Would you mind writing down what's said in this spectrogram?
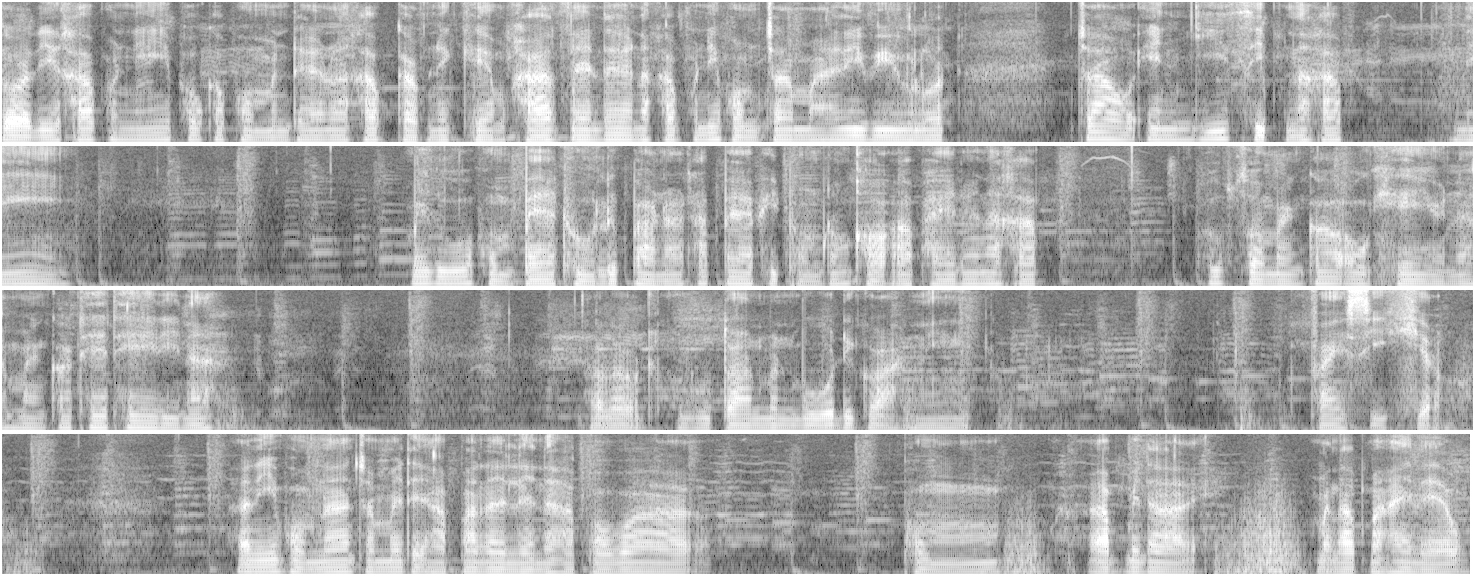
สวัสดีครับวันนี้พบกับผมเหมือนเดิมนะครับกับในเกมคาร์ไซเลอร์นะครับวันนี้ผมจะมารีวิวรถเจ้า N20 นะครับ นี่ ไม่รู้ว่าผมแปลถูกหรือเปล่านะ ถ้าแปลผิดผมต้องขออภัยด้วยนะครับ รูปทรงมันก็โอเคอยู่นะ มันก็เท่ๆดีนะเราเราลองดูตอนมันบูดีกว่านี่ ไฟสีเขียว อันนี้ผมน่าจะไม่ได้อัพอะไรเลยนะครับ เพราะว่าผมอัพไม่ได้ มันอัพมาให้แล้ว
